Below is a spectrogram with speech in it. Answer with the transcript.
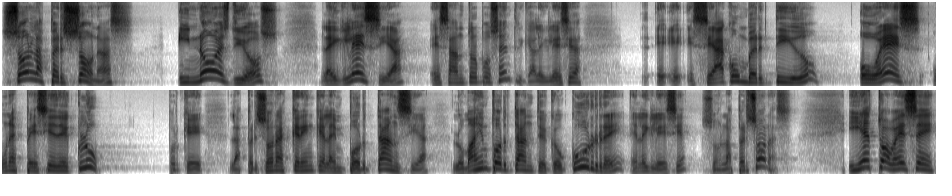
son las personas y no es Dios, la iglesia es antropocéntrica. La iglesia eh, eh, se ha convertido o es una especie de club, porque las personas creen que la importancia, lo más importante que ocurre en la iglesia son las personas. Y esto a veces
